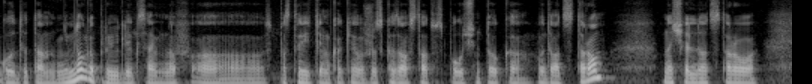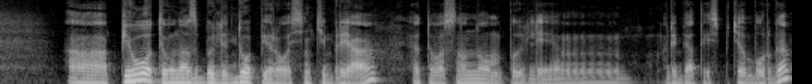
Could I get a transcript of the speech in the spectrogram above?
года там немного провели экзаменов. А с поставителем, как я уже сказал, статус получен только в 2022, в начале 2022. А, пилоты у нас были до 1 сентября. Это в основном были ребята из Петербурга.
